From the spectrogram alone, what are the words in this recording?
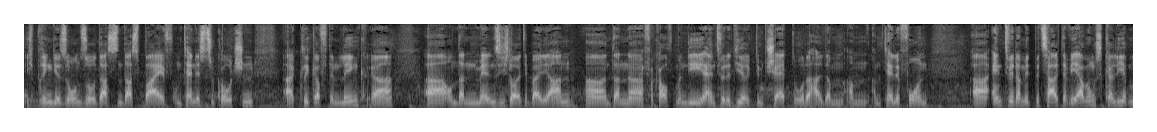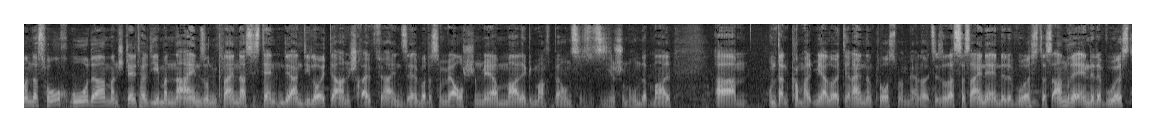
ich bringe dir so und so das und das bei, um Tennis zu coachen. Äh, klick auf den Link, ja, äh, und dann melden sich Leute bei dir an. Äh, dann äh, verkauft man die entweder direkt im Chat oder halt am, am, am Telefon. Äh, entweder mit bezahlter Werbung skaliert man das hoch oder man stellt halt jemanden ein, so einen kleinen Assistenten, der an die Leute anschreibt für einen selber. Das haben wir auch schon mehrere Male gemacht bei uns, das ist sicher schon 100 Mal. Ähm, und dann kommen halt mehr Leute rein, dann close man mehr Leute. So, das ist das eine Ende der Wurst. Das andere Ende der Wurst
